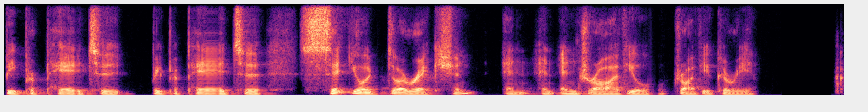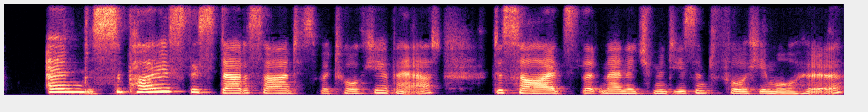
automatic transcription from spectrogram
be prepared to be prepared to set your direction and, and and drive your drive your career. And suppose this data scientist we're talking about decides that management isn't for him or her.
